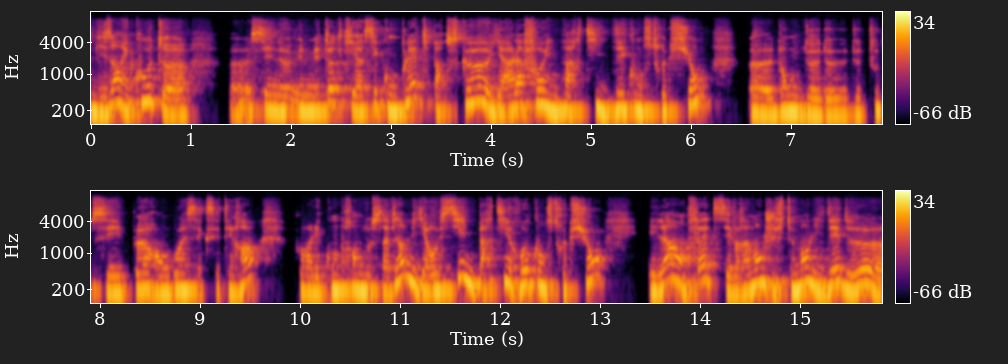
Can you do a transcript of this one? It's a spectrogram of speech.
me disant écoute c'est une, une, méthode qui est assez complète parce qu'il y a à la fois une partie déconstruction, euh, donc de, de, de, toutes ces peurs, angoisses, etc., pour aller comprendre d'où ça vient, mais il y a aussi une partie reconstruction. Et là, en fait, c'est vraiment justement l'idée de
